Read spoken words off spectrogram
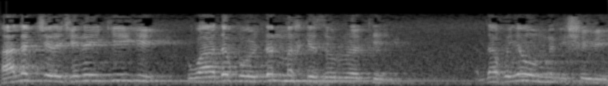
الک چې جنې کیږي واده کول دن مخکې ضرورت دی دا خو یو نه دی شوی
